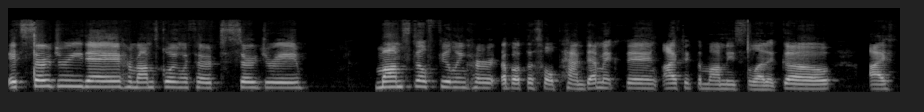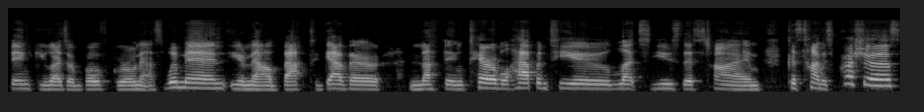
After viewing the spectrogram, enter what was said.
it's surgery day. Her mom's going with her to surgery. Mom's still feeling hurt about this whole pandemic thing. I think the mom needs to let it go. I think you guys are both grown ass women. You're now back together. Nothing terrible happened to you. Let's use this time because time is precious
